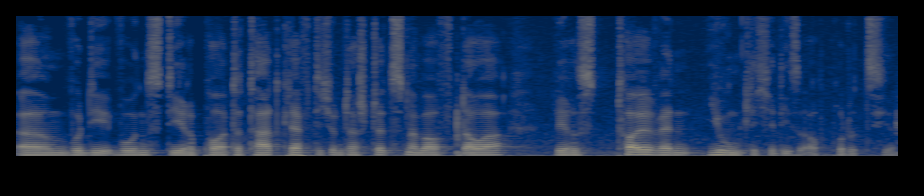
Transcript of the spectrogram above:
ähm, wo, die, wo uns die Reporter tatkräftig unterstützen, aber auf Dauer wäre es toll, wenn Jugendliche diese auch produzieren.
